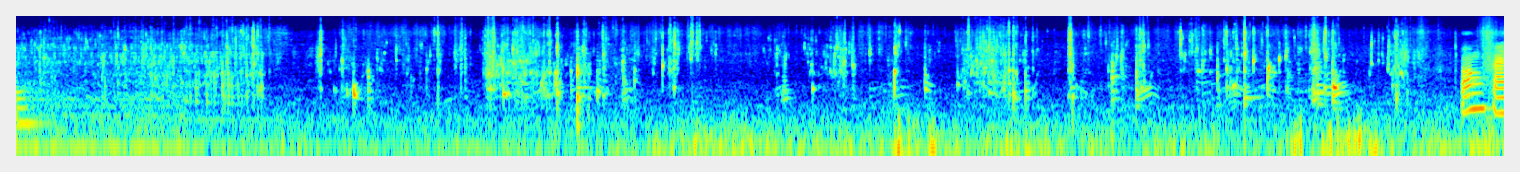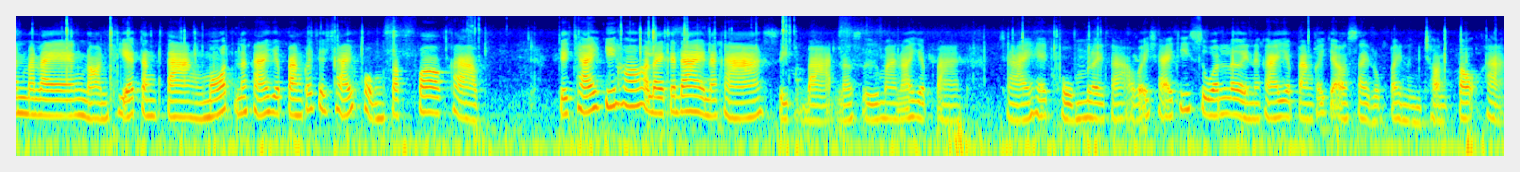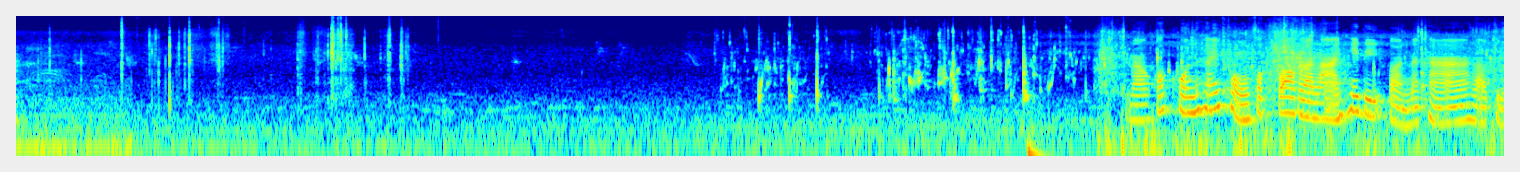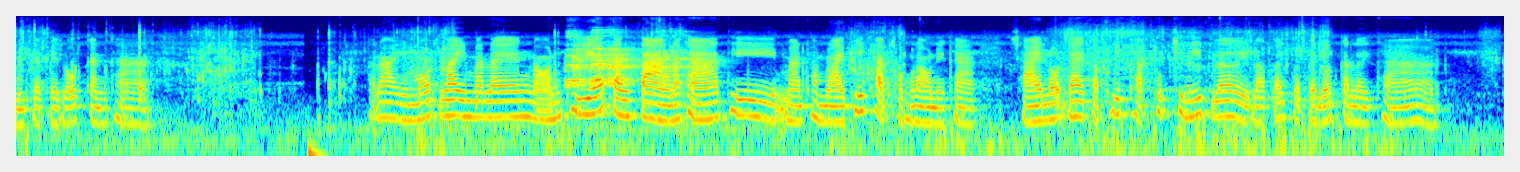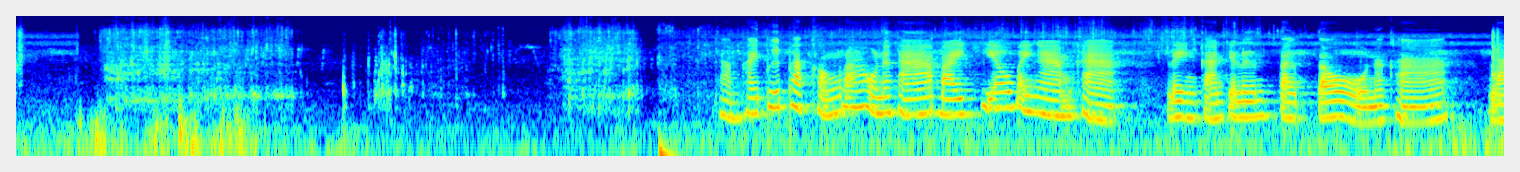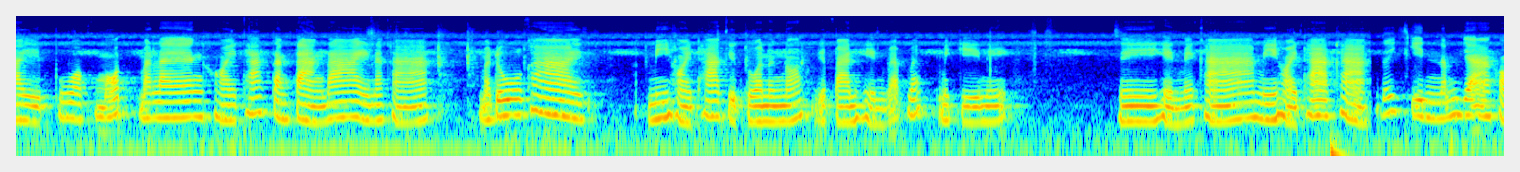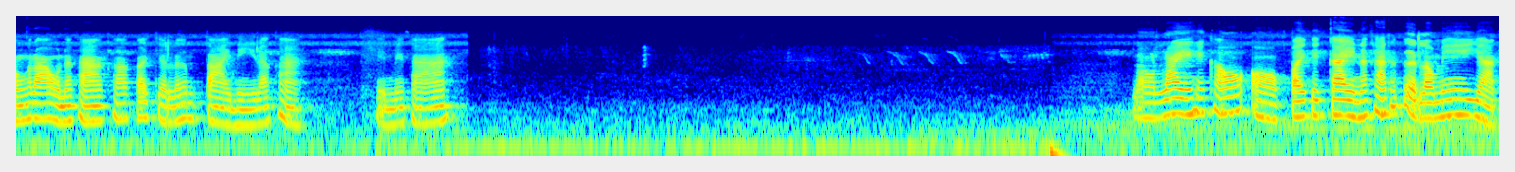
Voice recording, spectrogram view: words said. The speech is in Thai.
ป้องกันแมลงหนอนเพี้ยต่างๆ มดนะคะยาปังก็จะใช้ผงซักฟอกค่ะ จะใช้ยี่ห้ออะไรก็ได้นะคะ 10 บาทเราซื้อมาเนาะยาปังใช้ให้คุ้มเลยค่ะ เอาไว้ใช้ที่สวนเลยนะคะยาปังก็จะเอาใส่ลงไป 1 ช้อนโต๊ะค่ะ เราก็คนให้ผงฟอกฟอกละลายให้ดีก่อนนะคะ เราถึงจะไปลดกันค่ะ ไล่มดไล่มแมลงหนอนเพี้ยต่างๆนะคะ ที่มาทำลายพืชผักของเราเนี่ยค่ะ ใช้ลดได้กับพืชผักทุกชนิดเลยเราก็จะไปลดกันเลยค่ะทำให้พืชผักของเรานะคะ ใบเขียวใบงามค่ะ เร่งการเจริญเติบโตนะคะ ไล่พวกมดมแมลงหอยทากต่างๆได้นะคะ มาดูค่ะ มีหอยทากอยู่ตัวหนึ่งเนาะเดี๋ยวปานเห็นแวบๆเมื่อกี้นี้ นี่เห็นไหมคะ มีหอยทากค่ะ ได้กินน้ำยาของเรานะคะเขาก็จะเริ่มตายหนีแล้วค่ะ เห็นไหมคะ เราไล่ให้เขาออกไปไกลๆนะคะ ถ้าเกิดเราไม่อยาก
